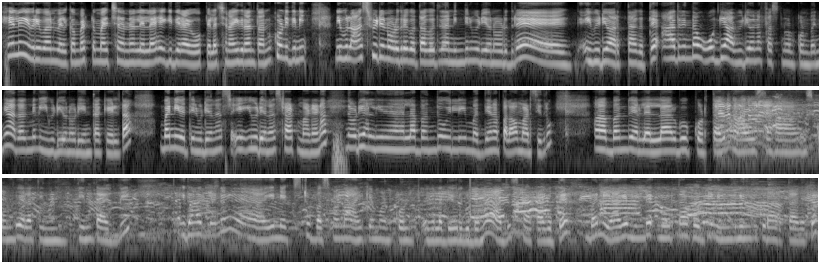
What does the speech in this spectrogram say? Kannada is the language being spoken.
Hello everyone welcome back to my channel ಎಲ್ಲ ಹೇಗಿದ್ದೀರಾ? ಓಪ್ ಎಲ್ಲ ಚೆನ್ನಾಗಿದ್ದೀರಾ ಅಂತ ಅಂದ್ಕೊಂಡಿದ್ದೀನಿ ನೀವು ಲಾಸ್ಟ್ ವೀಡಿಯೋ ನೋಡಿದ್ರೆ ಗೊತ್ತಾಗುತ್ತೆ. ನಾನು ಹಿಂದಿನ ವೀಡಿಯೋ ನೋಡಿದ್ರೆ ಈ ವಿಡಿಯೋ ಅರ್ಥ ಆಗುತ್ತೆ. ಆದ್ದರಿಂದ ಹೋಗಿ ಆ ವಿಡಿಯೋನ ಫಸ್ಟ್ ನೋಡ್ಕೊಂಡು ಬನ್ನಿ. ಅದಾದಮೇಲೆ ಈ ವಿಡಿಯೋ ನೋಡಿ ಅಂತ ಕೇಳ್ತಾ ಬನ್ನಿ. ಇವತ್ತಿನ ವಿಡಿಯೋನ ಈ ವಿಡಿಯೋನ ಸ್ಟಾರ್ಟ್ ಮಾಡೋಣ. ನೋಡಿ, ಅಲ್ಲಿ ಎಲ್ಲ ಬಂದು ಇಲ್ಲಿ ಮಧ್ಯಾಹ್ನ ಪಲಾವ್ ಮಾಡಿಸಿದ್ರು. ಬಂದು ಅಲ್ಲೆಲ್ಲರಿಗೂ ಕೊಡ್ತಾಯಿದ್ರು ನಾವು ಸಹ ಇಸ್ಕೊಂಡು ಎಲ್ಲ ತಿನ್ ತಿಂತಾ ಇದ್ವಿ. ಇದಾದಮೇಲೆ ಈ ನೆಕ್ಸ್ಟ್ ಬಸವಣ್ಣ ಆಯ್ಕೆ ಮಾಡ್ಕೊಳ್ತೀವಲ್ಲ ದೇವ್ರ ಗುಡ್ಡನ ಅದು ಸ್ಟಾರ್ಟ್ ಆಗುತ್ತೆ. ಬನ್ನಿ, ಹಾಗೆ ಮುಂದೆ ನೋಡ್ತಾ ಹೋಗಿ ನಿಮ್ಗೆ ನಿಮಗೂ ಕೂಡ ಅರ್ಥ ಆಗುತ್ತೆ.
